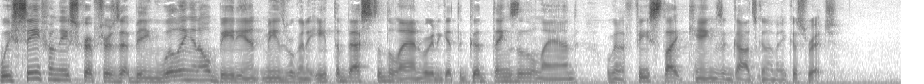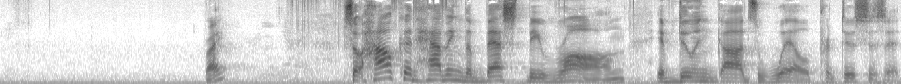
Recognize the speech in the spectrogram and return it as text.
We see from these scriptures that being willing and obedient means we're going to eat the best of the land, we're going to get the good things of the land, we're going to feast like kings, and God's going to make us rich. Right? So, how could having the best be wrong if doing God's will produces it?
